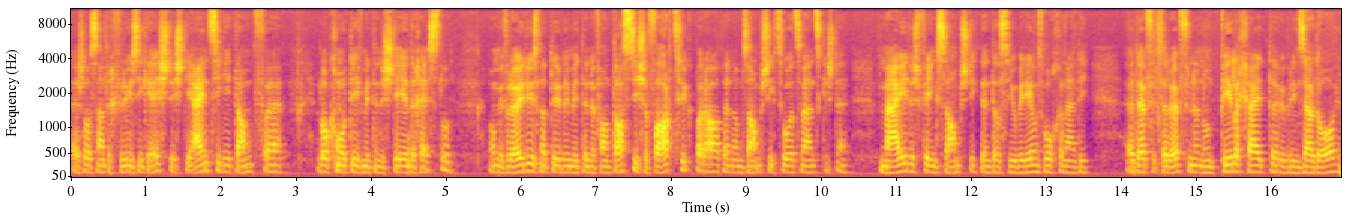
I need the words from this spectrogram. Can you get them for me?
äh, schlussendlich für unsere Gäste. Es ist die einzige Dampflokomotive mit einem stehenden Kessel. Und wir freuen uns natürlich mit einer fantastischen Fahrzeugparade am Samstag, 22. Mai, das ist Pfingstsamstag, dann das Jubiläumswochenende äh, dürfen zu eröffnen. Und die Feierlichkeiten, übrigens auch hier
